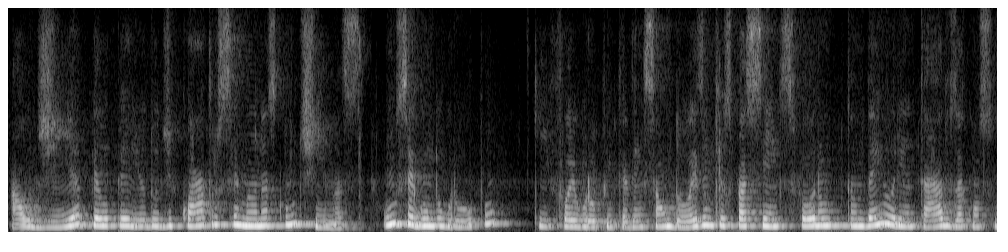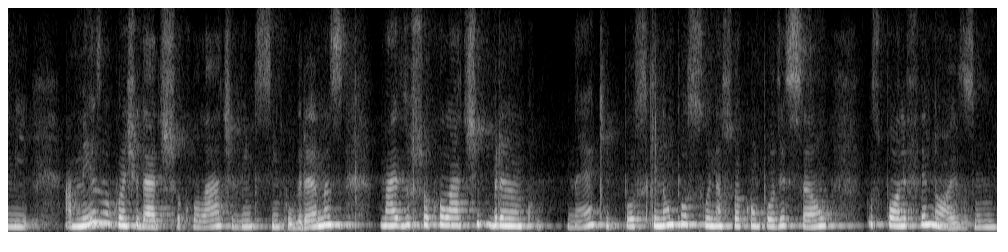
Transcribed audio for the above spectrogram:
ao dia pelo período de quatro semanas contínuas. Um segundo grupo, que foi o grupo Intervenção 2, em que os pacientes foram também orientados a consumir a mesma quantidade de chocolate, 25 gramas, mas do chocolate branco, né, que, que não possui na sua composição os polifenóis, um,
